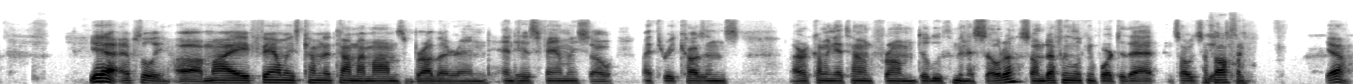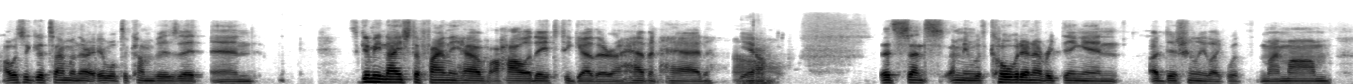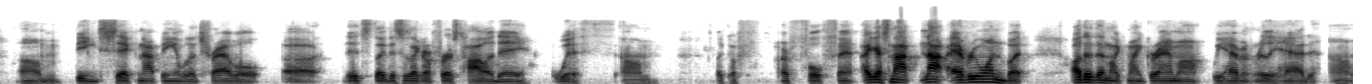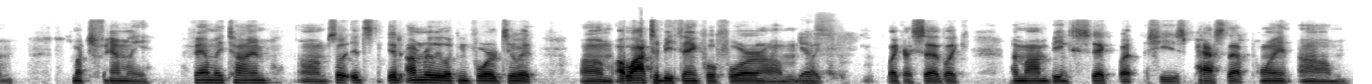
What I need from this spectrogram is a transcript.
Yeah, absolutely. Uh, my family's coming to town. My mom's brother and and his family. So my three cousins are coming to town from Duluth, Minnesota. So I'm definitely looking forward to that. It's always a That's good awesome. time. Yeah, always a good time when they're able to come visit, and it's gonna be nice to finally have a holiday together. I haven't had. Um, Yeah. That's since I mean with COVID and everything, and additionally like with my mom um, being sick, not being able to travel. Uh, it's like this is like our first holiday with um, like a our full fam. I guess not not everyone, but other than like my grandma, we haven't really had um, much family family time. Um, so it's it. I'm really looking forward to it. Um, a lot to be thankful for. Um, Yes. Like like I said, like my mom being sick, but she's past that point. Um,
